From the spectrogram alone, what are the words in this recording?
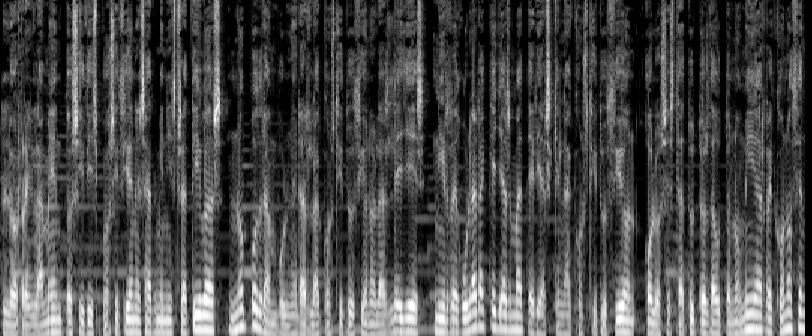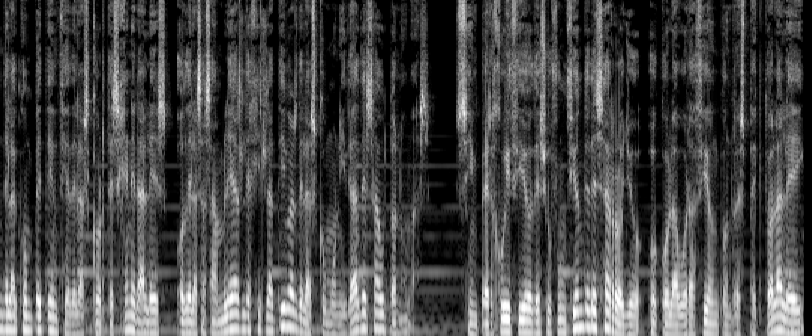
Los reglamentos y disposiciones administrativas no podrán vulnerar la Constitución o las leyes ni regular aquellas materias que en la Constitución o los estatutos de autonomía reconocen de la competencia de las Cortes Generales o de las asambleas legislativas de las comunidades autónomas sin perjuicio de su función de desarrollo o colaboración con respecto a la ley,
